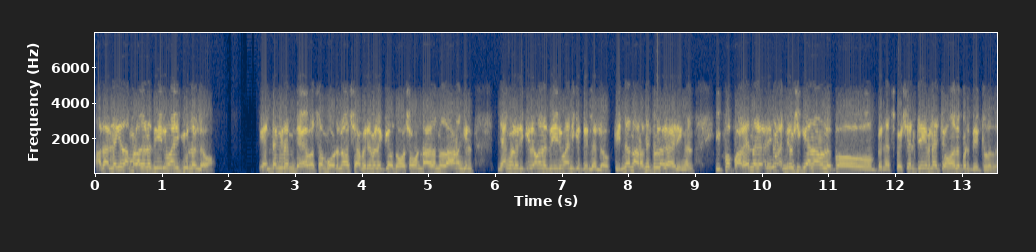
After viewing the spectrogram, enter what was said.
അതല്ലെങ്കിൽ നമ്മൾ അങ്ങനെ തീരുമാനിക്കില്ലല്ലോ എന്തെങ്കിലും ദേവസ്വം ബോർഡിനോ ശബരിമലയ്ക്കോ ദോഷം ഉണ്ടാകുന്നതാണെങ്കിൽ ഞങ്ങൾ ഒരിക്കലും അങ്ങനെ തീരുമാനിക്കത്തില്ലല്ലോ. പിന്നെ നടന്നിട്ടുള്ള കാര്യങ്ങൾ ഇപ്പൊ പറയുന്ന കാര്യങ്ങൾ അന്വേഷിക്കാനാണല്ലോ ഇപ്പോ പിന്നെ സ്പെഷ്യൽ ടീമിനെ ചുമതലപ്പെടുത്തിയിട്ടുള്ളത്.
